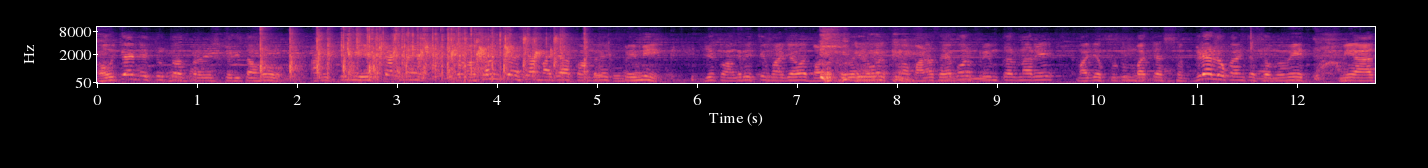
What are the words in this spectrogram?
भाऊच्या नेतृत्वात प्रवेश करीत आहो. आणि तुम्ही एकटाच नाही असंख्य अशा माझ्या काँग्रेस प्रेमी जे काँग्रेसचे माझ्यावर बाळासाहेबांवर किंवा बाळासाहेबांवर प्रेम करणारे माझ्या कुटुंबाच्या सगळ्या लोकांच्या समवेत मी आज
